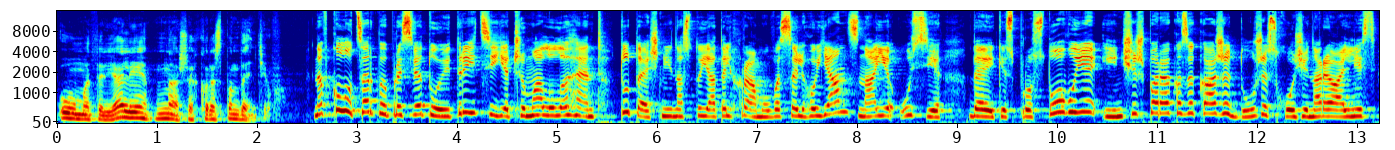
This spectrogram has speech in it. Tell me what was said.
у матеріалі наших кореспондентів. Навколо церкви Пресвятої Трійці є чимало легенд. Тутешній настоятель храму Василь Гоян знає усі. Деякі спростовує, інші ж перекази каже дуже схожі на реальність.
